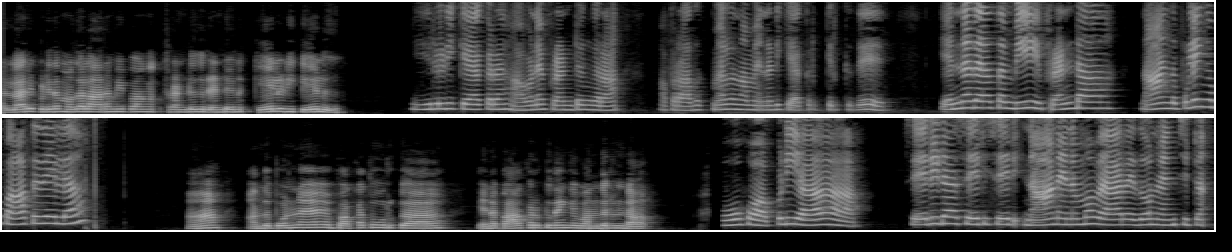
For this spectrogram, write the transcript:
எல்லாரும் இப்படிதான் முதல்ல ஆரம்பிப்பாங்க. ஃப்ரெண்டுக்கு ரெண்டுன்னு. கேளுடி கேளு. இருடி கேட்குறேன் அவனே ஃப்ரெண்டுங்கிறான் அப்புறம் அதுக்கு மேலே நம்ம என்னடி கேட்கறதுக்கு இருக்குது என்னடா தம்பி ஃப்ரெண்டா நான் இந்த பிள்ளைங்க பார்த்ததே இல்லை. ஆ அந்த பொண்ணு பக்கத்து ஊருக்கா? என்னை பார்க்கறதுக்கு தான் இங்க வந்திருந்தா ஓஹோ அப்படியா? சரிடா சரி சரி. நான் என்னமோ வேற ஏதோ நினச்சிட்டேன்.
